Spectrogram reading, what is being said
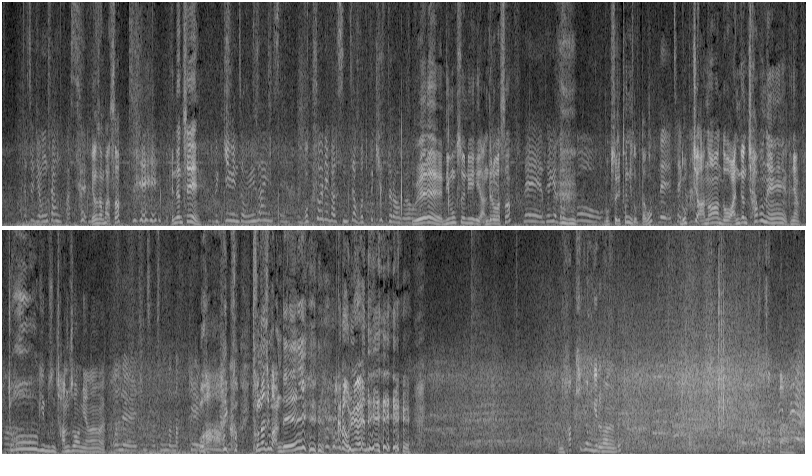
저 영상 봤어요. 영상 봤어? 괜찮지? 느낌이 좀 이상했어요 목소리가 진짜 못 듣겠더라고요. 왜? 네 목소리 안 들어봤어? 네 되게 높고. 목소리 톤이 높다고? 네 제가. 높지 않아. 너 완전 차분해. 그냥 어. 저기 무슨 잠수함이야. 오늘 진짜 좀 더 낮게. 와 이거 더 낮으면 안 돼. 끌어올려야 돼. 아니 하키 경기를 하는데? 찾았다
